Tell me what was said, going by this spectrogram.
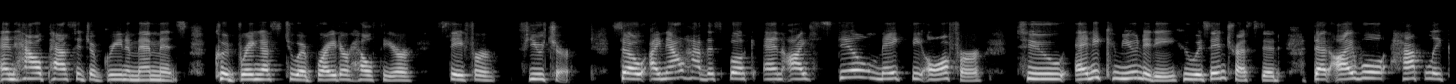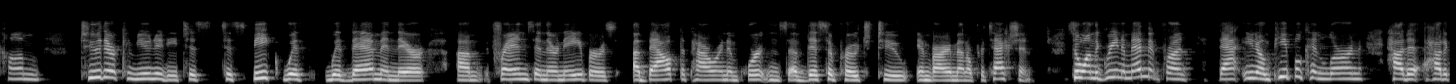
and how passage of green amendments could bring us to a brighter, healthier, safer future. So I now have this book and I still make the offer to any community who is interested that I will happily come to their community to, to speak with, with them and their um, friends and their neighbors about the power and importance of this approach to environmental protection. So on the Green Amendment front, that you know people can learn how to how to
